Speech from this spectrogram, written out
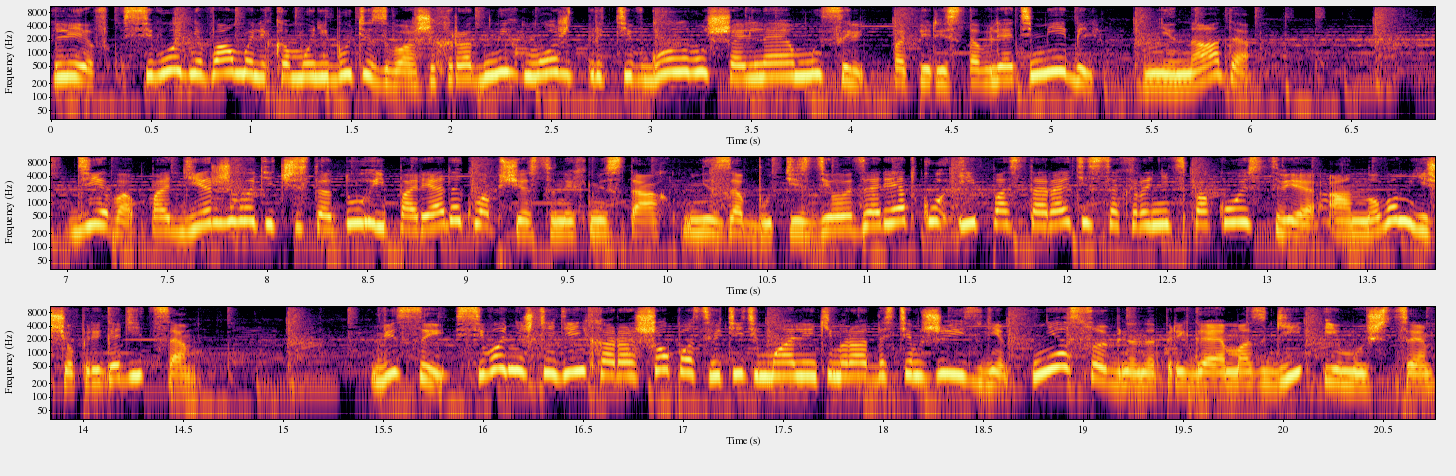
Лев, сегодня вам или кому-нибудь из ваших родных может прийти в голову шальная мысль – попереставлять мебель. Не надо. Дева, поддерживайте чистоту и порядок в общественных местах. Не забудьте сделать зарядку и постарайтесь сохранить спокойствие, оно вам еще пригодится. Весы. Сегодняшний день хорошо посвятить маленьким радостям жизни, не особенно напрягая мозги и мышцы.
